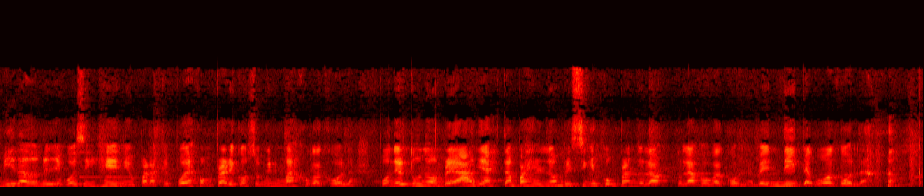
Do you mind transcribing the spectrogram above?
mira dónde llegó ese ingenio para que puedas comprar y consumir más Coca-Cola. Poner tu nombre, ah, ya estampas el nombre y sigues comprando la, la Coca-Cola. Bendita Coca-Cola.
